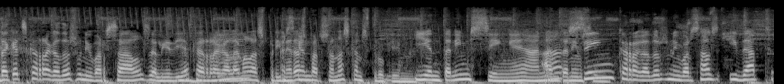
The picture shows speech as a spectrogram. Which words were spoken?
D'aquests carregadors universals, Elidia, que regalem a les primeres És que en- persones que ens truquin. I en tenim 5, eh, Anna? En tenim cinc. 5 carregadors universals IDAPT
